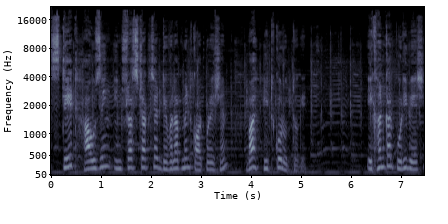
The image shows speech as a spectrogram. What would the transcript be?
state housing infrastructure development corporation বা হিটকোর উদ্যোগে। এখানকার পরিবেশ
